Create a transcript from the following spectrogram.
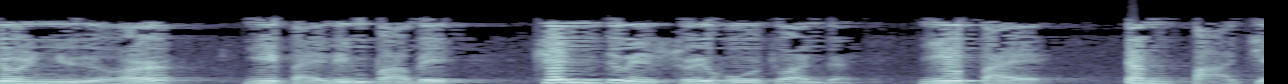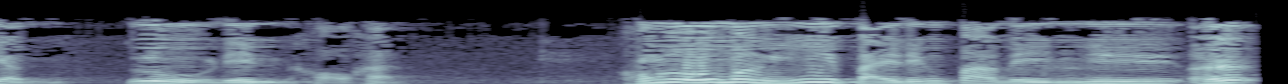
就是女儿一百零八位，针对《水浒传》的一百单八将，绿林好汉，《红楼梦》一百零八位女儿，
